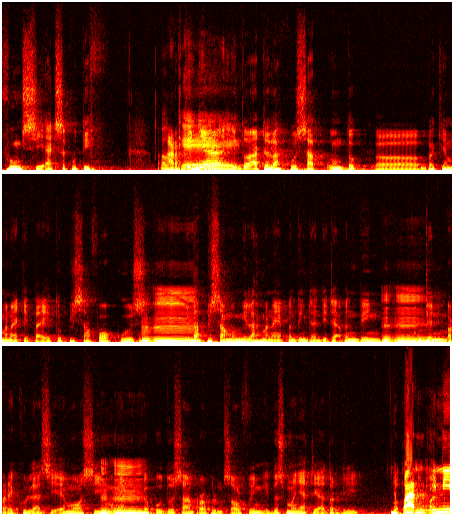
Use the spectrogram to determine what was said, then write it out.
fungsi eksekutif. Oke. Artinya itu adalah pusat untuk eh, bagaimana kita itu bisa fokus, kita bisa memilah mana yang penting dan tidak penting, kemudian meregulasi emosi, mengambil keputusan, problem solving itu semuanya diatur di otak depan ini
